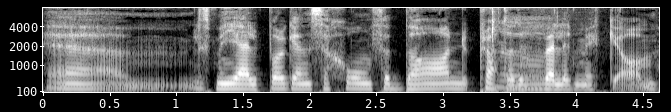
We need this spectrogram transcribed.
ehm, liksom en hjälporganisation för barn. Det pratade vi väldigt mycket om.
